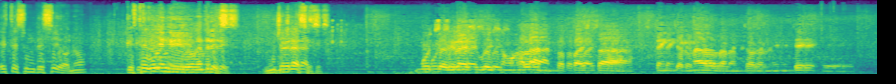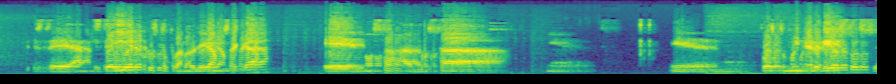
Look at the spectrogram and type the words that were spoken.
este es un deseo, ¿no? Que esté bien, eh, Andrés. Muchas gracias. Muchas gracias, Wilson. Ojalá mi papá está, está internado, lamentablemente, eh, desde antes de ayer, justo cuando llegamos acá. Eh, nos ha, nos ha eh, puesto muy nerviosos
